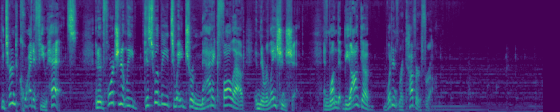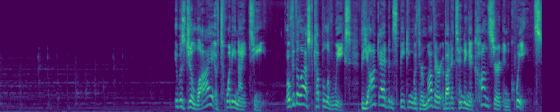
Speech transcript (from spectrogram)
who turned quite a few heads. And unfortunately, this would lead to a dramatic fallout in their relationship and one that Bianca wouldn't recover from. It was July of 2019. Over the last couple of weeks, Bianca had been speaking with her mother about attending a concert in Queens.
